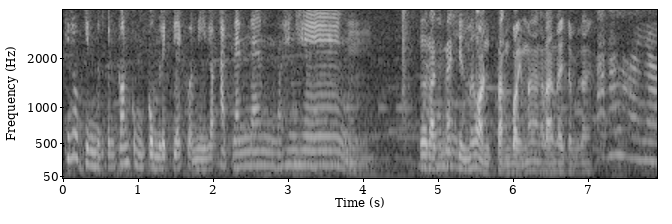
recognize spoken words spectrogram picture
ที่เรากินมันจะเป็นก้อนกลมๆเล็ก ๆ กว่านี้แล้วอัดแน่นๆ แล้วแห้งอืมเออร้านที่แม่กินเมื่อก่อนสั่งบ่อยมากร้านอะไรจำไม่ได้ๆร้านอะไรอะ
